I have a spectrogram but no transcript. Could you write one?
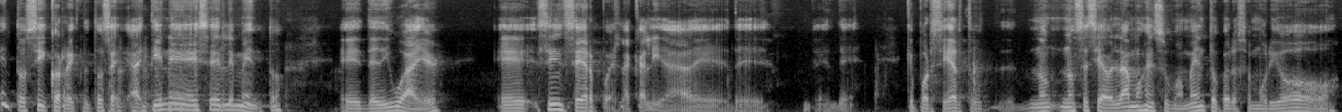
entonces, sí, correcto. Entonces, tiene ese elemento eh, de The Wire, eh, sin ser, pues, la calidad de... de- de- de- que, por cierto, no, no sé si hablamos en su momento, pero se murió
